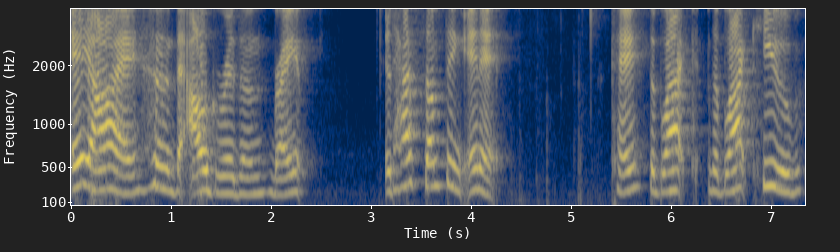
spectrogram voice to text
AI, the algorithm, right? It has something in it. Okay, the black the black cube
